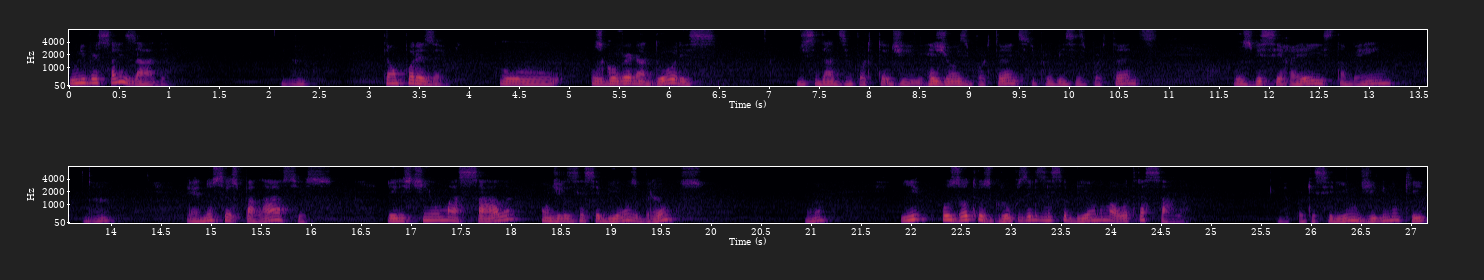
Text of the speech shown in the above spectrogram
universalizada. Né? Então, por exemplo, o, os governadores de cidades importantes, de regiões importantes, de províncias importantes, os vice-reis também, né? é, nos seus palácios, eles tinham uma sala onde eles recebiam os brancos, né? e os outros grupos eles recebiam numa outra sala, né? porque seria indigno que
